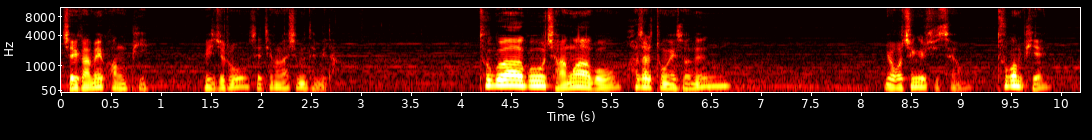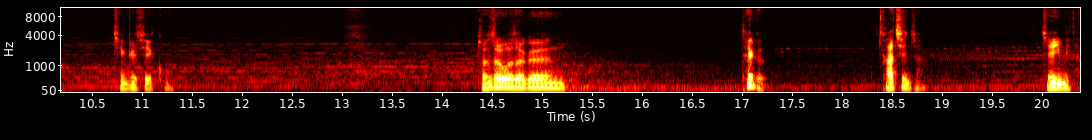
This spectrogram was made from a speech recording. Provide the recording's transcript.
제감의 광피 위주로 세팅을 하시면 됩니다. 투구하고 장화하고 화살통에서는 요거 챙길 수 있어요. 투건 피해 챙길 수 있고 전설 보석은 태극 가친자 제입니다.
